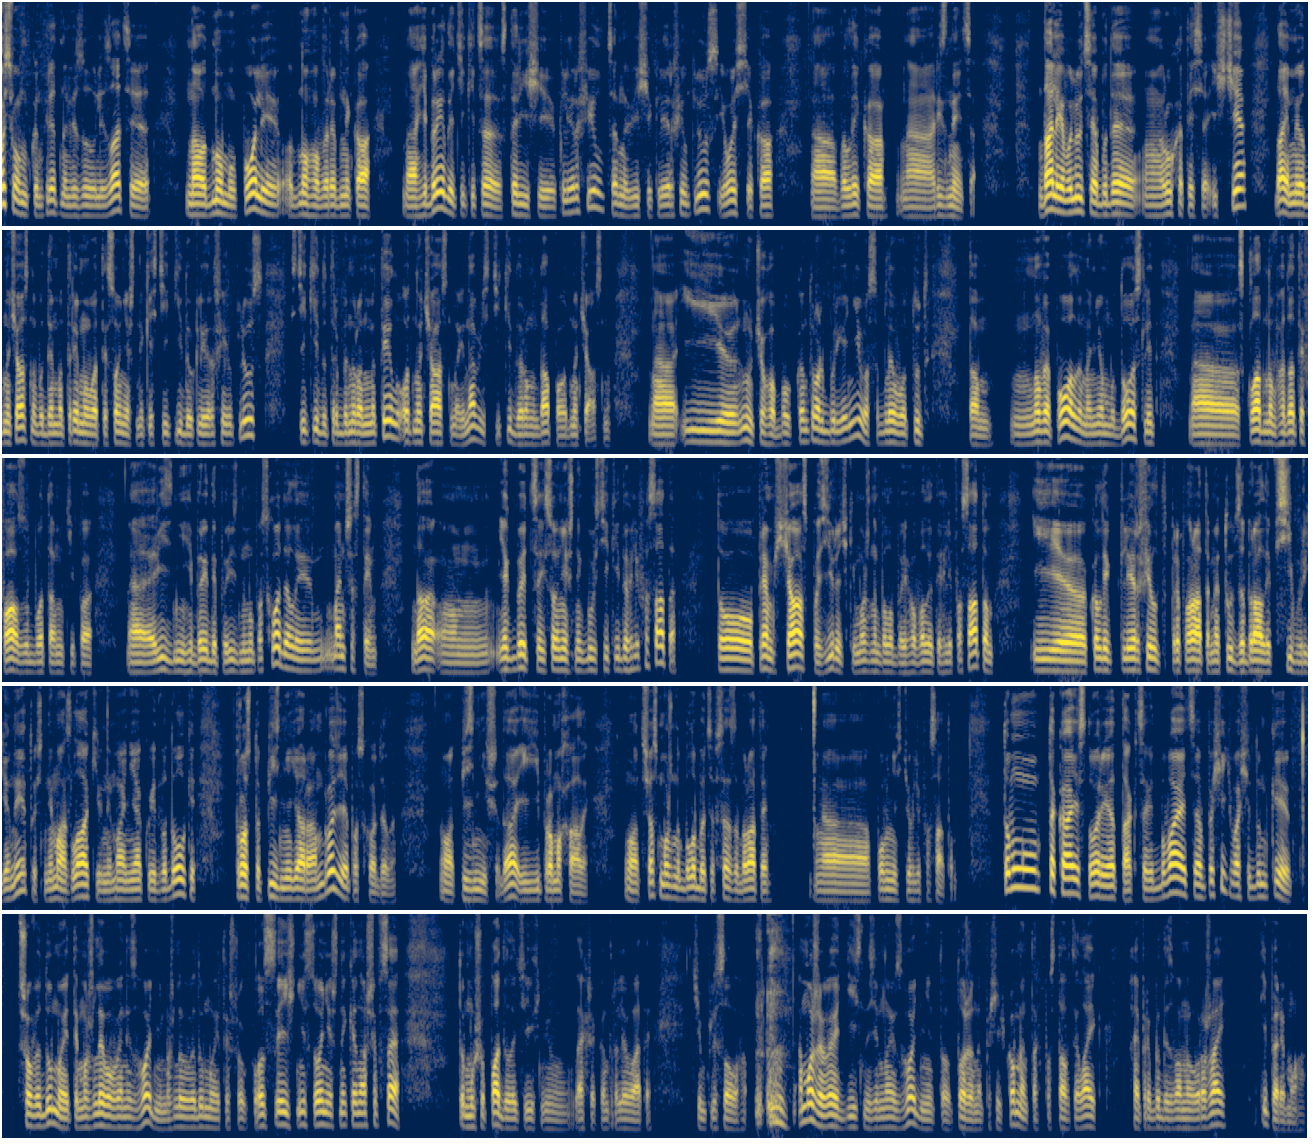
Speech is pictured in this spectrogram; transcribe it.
Ось вам конкретна візуалізація на одному полі одного виробника на гібриди, тільки це старіші Clearfield, це новіші Clearfield Plus, і ось яка а, велика а, різниця. Далі еволюція буде е, рухатися іще, да, і ми одночасно будемо отримувати соняшники стійкі до Clearfield Plus, стійкі до трибенурон метилу одночасно, і навіть стійкі до рондапа одночасно. А, І ну чого, бо контроль бур'янів, особливо тут там нове поле, на ньому дослід, складно вгадати фазу, бо там, типа. е, Різні гібриди по-різному посходили, менше з тим. Да, ем, якби цей соняшник був стійкий до гліфосата, то прямо зараз по зірочці можна було б його валити гліфосатом. І е, коли Clearfield препаратами тут забрали всі бур'яни, тобто нема злаків, нема ніякої дводолки, просто пізня яра амброзія посходила, от, пізніше, да, і її промахали. От, зараз можна було б це все забрати повністю гліфосатом. Тому така історія, так це відбувається. Пишіть ваші думки, що ви думаєте. Можливо, ви не згодні, можливо, ви думаєте, що класичні соняшники наше все тому що падалицю їхню легше контролювати, чим плюсового. А може ви дійсно зі мною згодні, то теж напишіть в коментах, поставте лайк, хай прибуде з вами урожай і перемога.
